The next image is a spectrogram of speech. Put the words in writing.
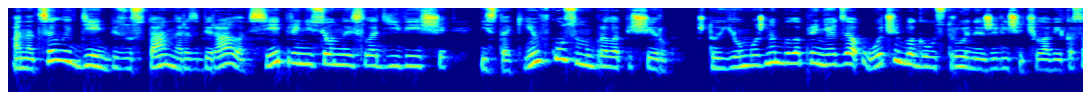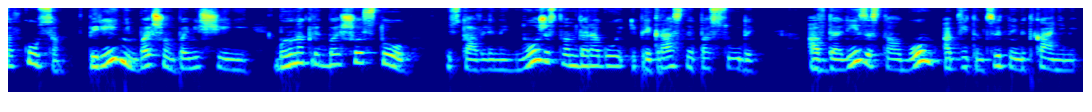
Она целый день безустанно разбирала все принесенные с вещи и с таким вкусом убрала пещеру, что ее можно было принять за очень благоустроенное жилище человека со вкусом. В переднем большом помещении был накрыт большой стол, уставленный множеством дорогой и прекрасной посуды, а вдали за столбом, обвитым цветными тканями,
